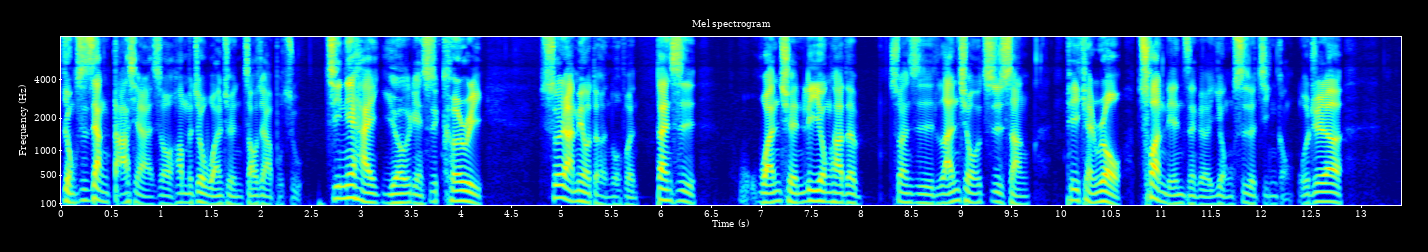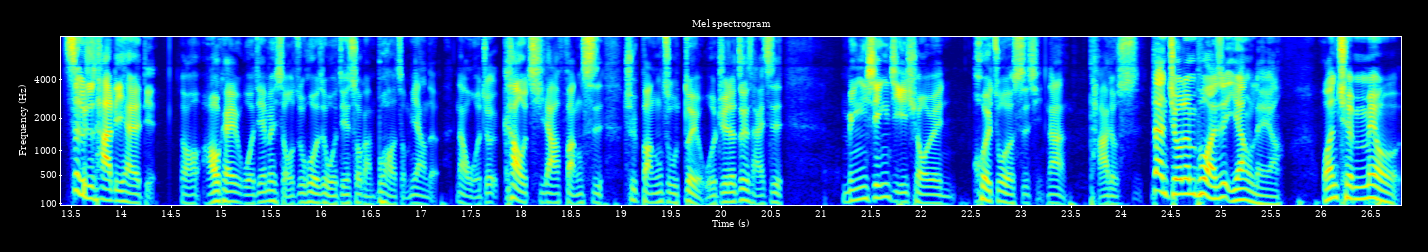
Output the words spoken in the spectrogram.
勇士这样打起来的时候，他们就完全招架不住。今天还有一点是 Curry，虽然没有得很多分，但是完全利用他的算是篮球智商 pick and roll 串联整个勇士的进攻。我觉得这个就是他厉害的点。然后 OK，我今天被守住，或者是我今天手感不好怎么样的，那我就靠其他方式去帮助队友。我觉得这个才是明星级球员会做的事情。那他就是。但 Jordan Po 还是一样雷啊，完全没有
